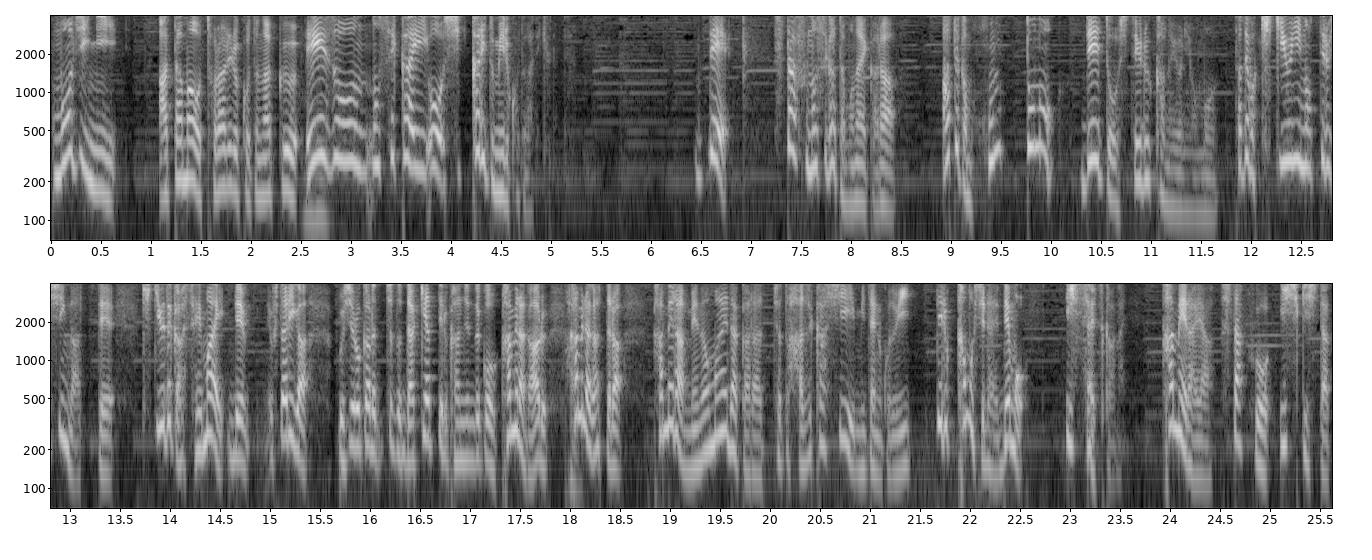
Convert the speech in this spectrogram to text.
文字に頭を取られることなく、映像の世界をしっかりと見ることができるんです。で、スタッフの姿もないから、あたかも本当のデートをしているかのように思う。例えば気球に乗ってるシーンがあって、気球だから狭い。で、二人が後ろからちょっと抱き合ってる感じのとこカメラがある。カメラがあったら、カメラ目の前だからちょっと恥ずかしいみたいなこと言ってるかもしれない。でも、一切使わない。カメラやスタッフを意識した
